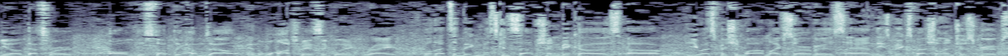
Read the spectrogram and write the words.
you know, that's where all the stuff that comes out in the wash, basically. Right. Well, that's a big misconception because um, the U.S. Fish and Wildlife Service and these big special interest groups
